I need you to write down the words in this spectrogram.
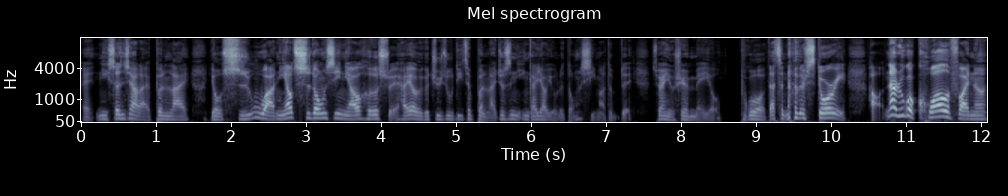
哎，你生下来本来有食物啊，你要吃东西，你要喝水，还有一个居住地，这本来就是你应该要有的东西嘛，对不对？虽然有些人没有。不过 that's another story。好，那如果 qualify 呢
